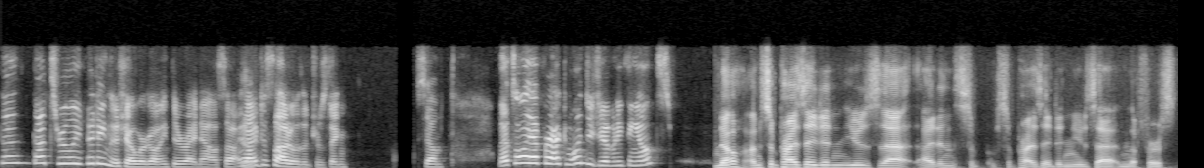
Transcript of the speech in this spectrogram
that that's really fitting the show we're going through right now. So yeah. I, I just thought it was interesting. So that's all I have for Act One. Did you have anything else? No, I'm surprised they didn't use that. I didn't su- surprised they didn't use that in the first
